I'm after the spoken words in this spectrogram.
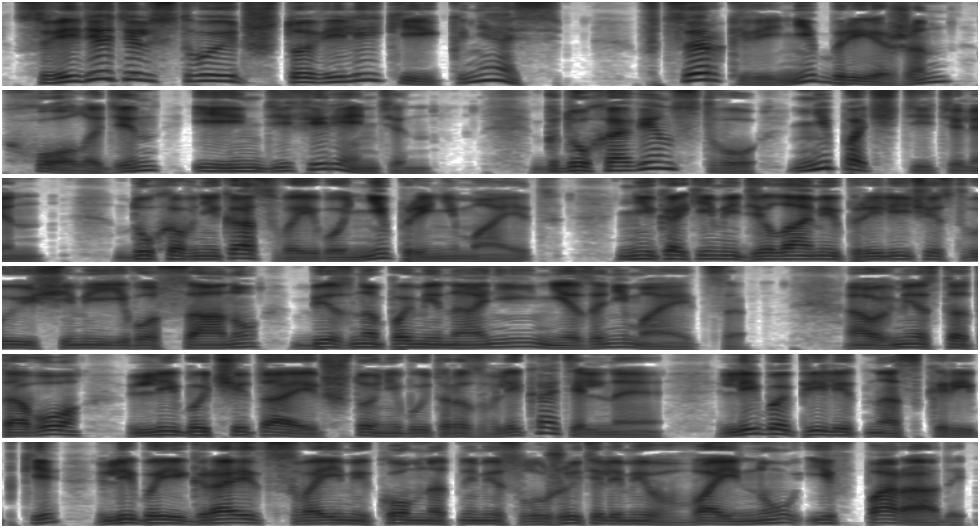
Свидетельствует, что великий князь в церкви небрежен, холоден и индифферентен, к духовенству непочтителен, духовника своего не принимает, никакими делами, приличествующими его сану, без напоминаний не занимается, а вместо того либо читает что-нибудь развлекательное, либо пилит на скрипке, либо играет своими комнатными служителями в войну и в парады,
